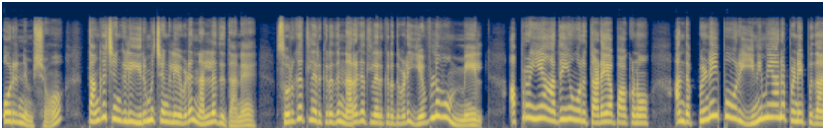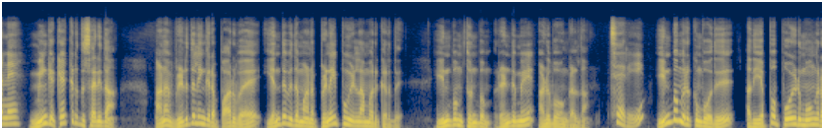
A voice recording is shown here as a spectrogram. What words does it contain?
ஒரு நிமிஷம். தங்கச்சங்கிலி இரும்புச்சங்கிலியை விட நல்லது தானே சொர்க்கத்துல இருக்கிறது நரகத்துல இருக்கிறத விட எவ்வளவோ மேல். அப்புறம் ஏன் அதையும் ஒரு தடையா பார்க்கணும்? அந்த பிணைப்பு ஒரு இனிமையான பிணைப்பு தானே? நீங்க கேட்கறது சரிதான். ஆனா விடுதலைங்கிற பார்வை எந்த விதமான பிணைப்பும் இல்லாம இருக்கிறது. இன்பம் துன்பம் ரெண்டுமே அனுபவங்கள் தான். சரி. இன்பம் இருக்கும்போது அது எப்போ போயிடுமோங்கிற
